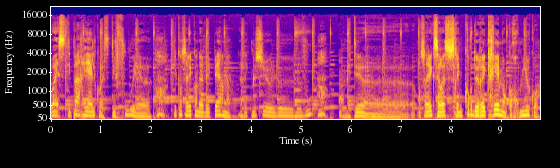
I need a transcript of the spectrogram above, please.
ouais c'était pas réel quoi c'était fou et euh, oh, dès qu'on savait qu'on avait perme avec Monsieur le, le Vous oh, on était euh, on savait que ça, ce serait une cour de récré mais encore mieux quoi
